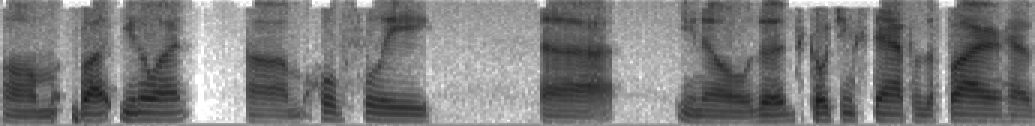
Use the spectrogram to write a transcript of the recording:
Um, but you know what? Um, hopefully, uh, you know, the, the coaching staff of the Fire have,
